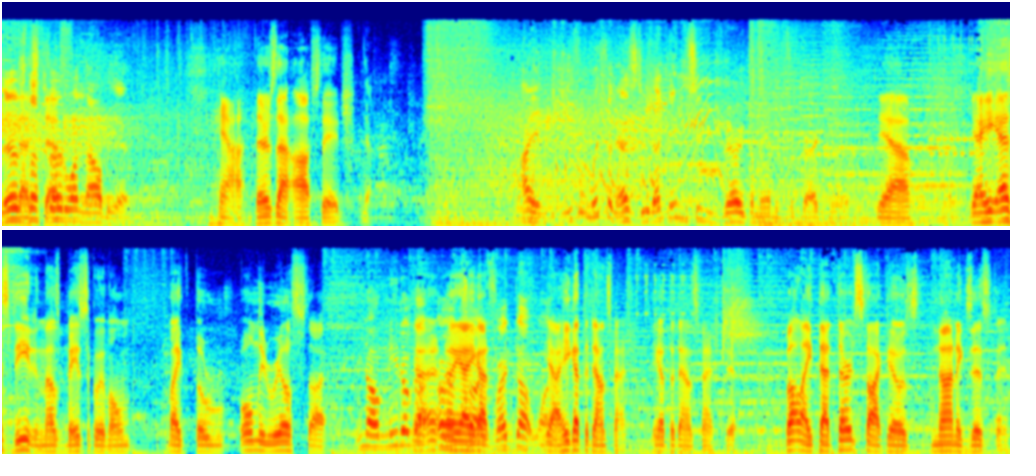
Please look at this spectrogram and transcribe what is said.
there's the third def- one, that'll be it. yeah, there's that off stage. I Even with an SD, that game seemed very commanding for Dragneel. Yeah, yeah, he SD'd, and that was basically the like the r- only real stock. No, Nito got, Yeah, or, no, yeah, he sorry, got- Fred got one. Yeah, he got the down smash. He got the down smash too. But like that third stock, it was non-existent.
